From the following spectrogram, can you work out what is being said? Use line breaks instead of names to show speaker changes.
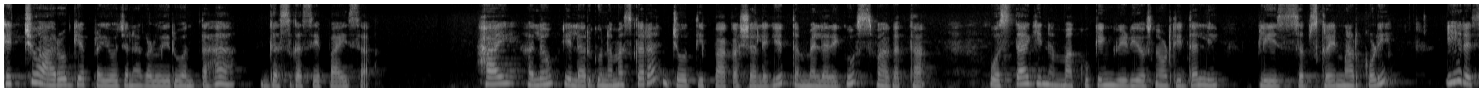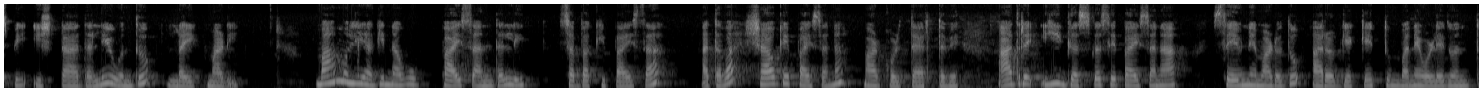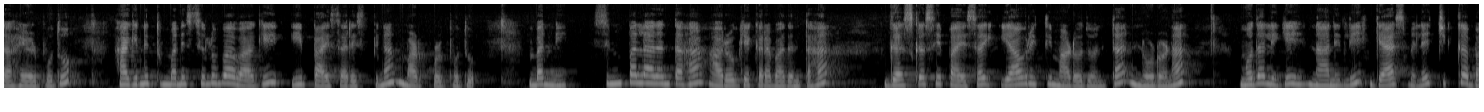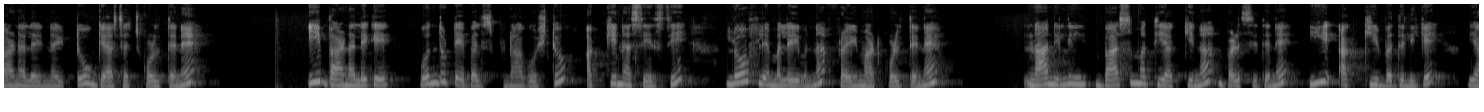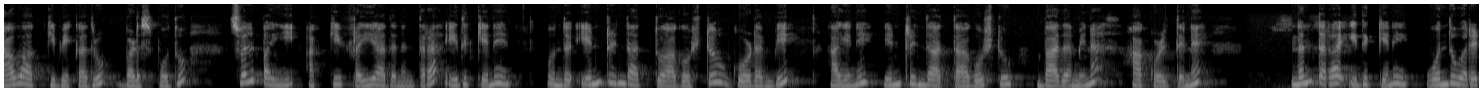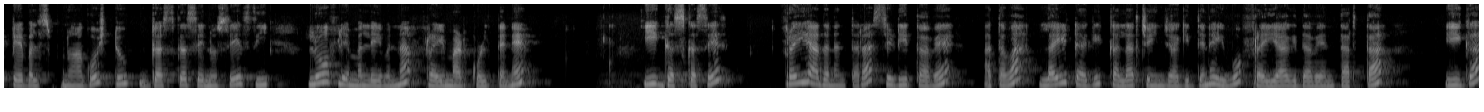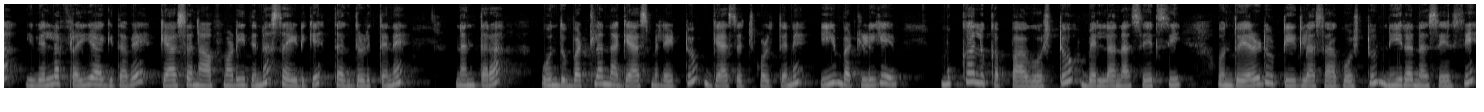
ಹೆಚ್ಚು ಆರೋಗ್ಯ ಪ್ರಯೋಜನಗಳು ಇರುವಂತಹ ಗಸಗಸೆ ಪಾಯಸ. ಹಾಯ್, ಹಲೋ, ಎಲ್ಲರಿಗೂ ನಮಸ್ಕಾರ. ಜ್ಯೋತಿ ಪಾಕಶಾಲೆಗೆ ತಮ್ಮೆಲ್ಲರಿಗೂ ಸ್ವಾಗತ. ಹೊಸದಾಗಿ ನಮ್ಮ ಕುಕಿಂಗ್ ವಿಡಿಯೋಸ್ ನೋಡ್ತಿದ್ದಲ್ಲಿ ಪ್ಲೀಸ್ ಸಬ್ಸ್ಕ್ರೈಬ್ ಮಾಡ್ಕೊಳ್ಳಿ. ಈ ರೆಸಿಪಿ ಇಷ್ಟ ಆದಲ್ಲಿ ಒಂದು ಲೈಕ್ ಮಾಡಿ. ಮಾಮೂಲಿಯಾಗಿ ನಾವು ಪಾಯಸ ಅಂದಲ್ಲಿ ಸಬ್ಬಕ್ಕಿ ಪಾಯಸ ಅಥವಾ ಶಾವಿಗೆ ಪಾಯಸನ ಮಾಡ್ಕೊಳ್ತಾ ಇರ್ತೇವೆ. ಆದರೆ ಈ ಗಸಗಸೆ ಪಾಯಸನ ಸೇವನೆ ಮಾಡೋದು ಆರೋಗ್ಯಕ್ಕೆ ತುಂಬಾ ಒಳ್ಳೆಯದು ಅಂತ ಹೇಳ್ಬೋದು. ಹಾಗೆಯೇ ತುಂಬಾ ಸುಲಭವಾಗಿ ಈ ಪಾಯಸ ರೆಸಿಪಿನ ಮಾಡ್ಕೊಳ್ಬೋದು. ಬನ್ನಿ, ಸಿಂಪಲ್ ಆದಂತಹ, ಆರೋಗ್ಯಕರವಾದಂತಹ ಗಸಗಸೆ ಪಾಯಸ ಯಾವ ರೀತಿ ಮಾಡೋದು ಅಂತ ನೋಡೋಣ. ಮೊದಲಿಗೆ ನಾನಿಲ್ಲಿ ಗ್ಯಾಸ್ ಮೇಲೆ ಚಿಕ್ಕ ಬಾಣಲೆಯನ್ನು ಇಟ್ಟು ಗ್ಯಾಸ್ ಹಚ್ಕೊಳ್ತೇನೆ. ಈ ಬಾಣಲೆಗೆ ಒಂದು ಟೇಬಲ್ ಸ್ಪೂನ್ ಆಗುವಷ್ಟು ಅಕ್ಕಿನ ಸೇರಿಸಿ ಲೋ ಫ್ಲೇಮಲ್ಲೇ ಇವನ್ನು ಫ್ರೈ ಮಾಡ್ಕೊಳ್ತೇನೆ. ನಾನಿಲ್ಲಿ ಬಾಸುಮತಿ ಅಕ್ಕಿನ ಬಳಸಿದ್ದೇನೆ. ಈ ಅಕ್ಕಿ ಬದಲಿಗೆ ಯಾವ ಅಕ್ಕಿ ಬೇಕಾದರೂ ಬಳಸ್ಬೋದು. ಸ್ವಲ್ಪ ಈ ಅಕ್ಕಿ ಫ್ರೈ ಆದ ನಂತರ ಇದಕ್ಕೇ ಒಂದು ಎಂಟರಿಂದ ಹತ್ತು ಆಗೋಷ್ಟು ಗೋಡಂಬಿ, ಹಾಗೆಯೇ ಎಂಟರಿಂದ ಹತ್ತು ಆಗೋಷ್ಟು ಬಾದಾಮಿನ ಹಾಕ್ಕೊಳ್ತೇನೆ ನಂತರ ಇದಕ್ಕೇ ಒಂದೂವರೆ ಟೇಬಲ್ ಸ್ಪೂನ್ ಆಗೋಷ್ಟು ಗಸಗಸೆನೂ ಸೇರಿಸಿ ಲೋ ಫ್ಲೇಮಲ್ಲಿ ಇವನ್ನು ಫ್ರೈ ಮಾಡ್ಕೊಳ್ತೇನೆ. ಈ ಗಸಗಸೆ ಫ್ರೈ ಆದ ನಂತರ ಸಿಡಿತವೆ. ಅಥವಾ ಲೈಟಾಗಿ ಕಲರ್ ಚೇಂಜ್ ಆಗಿದ್ದೇನೆ, ಇವು ಫ್ರೈ ಆಗಿದ್ದಾವೆ ಅಂತ ಅರ್ಥ. ಈಗ ಇವೆಲ್ಲ ಫ್ರೈ ಆಗಿದ್ದಾವೆ ಗ್ಯಾಸನ್ನು ಆಫ್ ಮಾಡಿ ಇದನ್ನು ಸೈಡ್ಗೆ ತೆಗೆದಿಡ್ತೇನೆ ನಂತರ ಒಂದು ಬಟ್ಲನ್ನು ಗ್ಯಾಸ್ ಮೇಲೆ ಇಟ್ಟು ಗ್ಯಾಸ್ ಹಚ್ಕೊಳ್ತೇನೆ. ಈ ಬಟ್ಲಿಗೆ ಮುಕ್ಕಾಲು ಕಪ್ ಆಗುವಷ್ಟು ಬೆಲ್ಲನ ಸೇರಿಸಿ, ಒಂದು ಎರಡು ಟೀ ಗ್ಲಾಸ್ ಆಗುವಷ್ಟು ನೀರನ್ನು ಸೇರಿಸಿ,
